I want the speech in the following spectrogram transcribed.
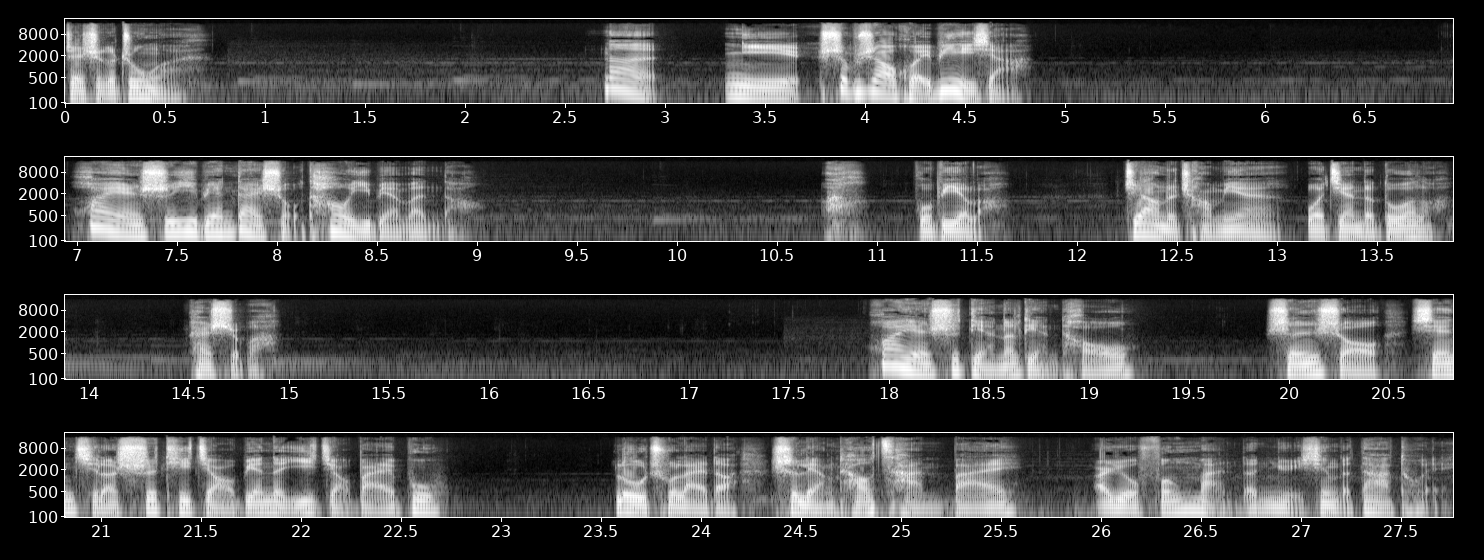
这是个重案。那你是不是要回避一下？化验师一边戴手套一边问道。啊，不必了，这样的场面我见得多了。开始吧。化验师点了点头，伸手掀起了尸体脚边的一角白布。露出来的是两条惨白而又丰满的女性的大腿。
